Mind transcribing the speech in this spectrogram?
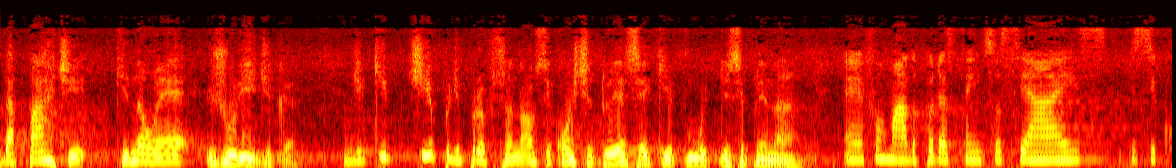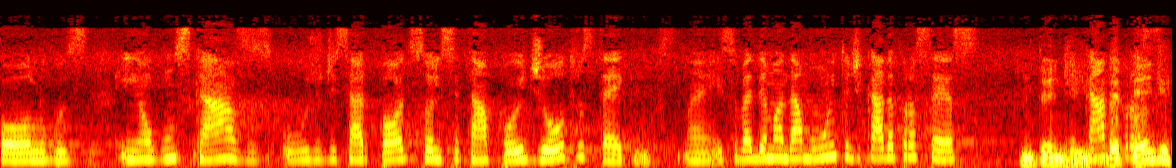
da parte que não é jurídica, de que tipo de profissional se constitui essa equipe multidisciplinar? É formado por assistentes sociais, psicólogos. Em alguns casos, o judiciário pode solicitar apoio de outros técnicos. Né? Isso vai demandar muito de cada processo. Entendi. Depende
